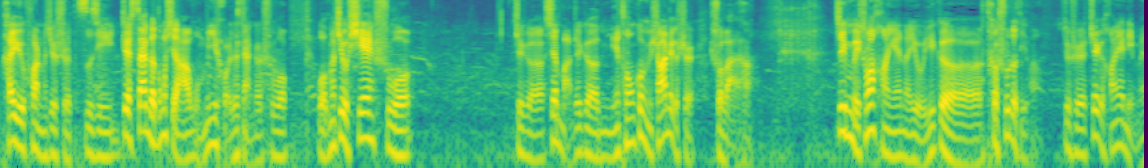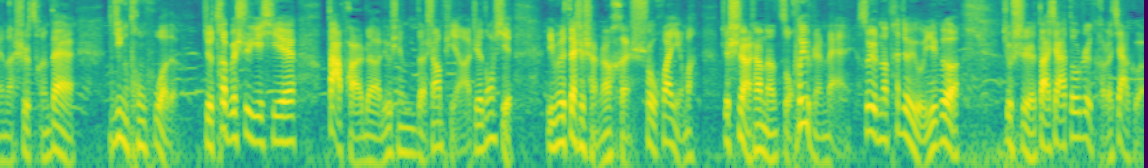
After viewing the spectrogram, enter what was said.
还有一块呢就是资金，这三个东西啊，我们一会儿再展开说。我们就先说这个，先把这个民通供应商这个事儿说完哈。这美妆行业呢，有一个特殊的地方，就是这个行业里面呢是存在硬通货的，就特别是一些大牌的流行的商品啊，这些东西，因为在市场上很受欢迎嘛，这市场上呢总会有人买，所以呢它就有一个就是大家都认可的价格，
